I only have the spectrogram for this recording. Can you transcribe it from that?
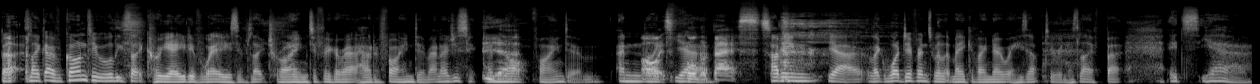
But like I've gone through all these like creative ways of like trying to figure out how to find him and I just cannot find him. And Oh, like it's yeah. for the best. I mean, yeah, like what difference will it make if I know what he's up to in his life? But it's yeah.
